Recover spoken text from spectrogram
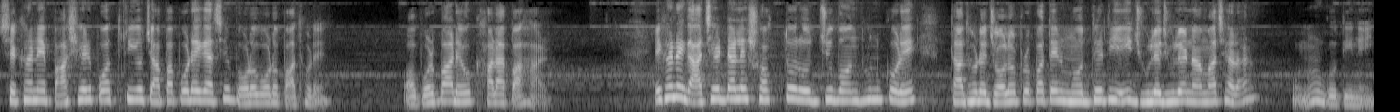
সেখানে পাশের পথটিও চাপা পড়ে গেছে বড় বড় পাথরে। অপর পাড়েও খাড়া পাহাড়। এখানে গাছের ডালে শক্ত রজ্জু বন্ধন করে তা ধরে জলপ্রপাতের মধ্যে দিয়েই ঝুলে ঝুলে নামা ছাড়া কোনো গতি নেই।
